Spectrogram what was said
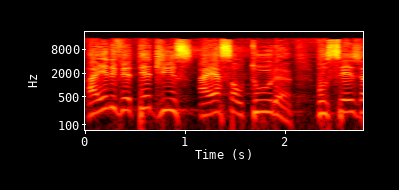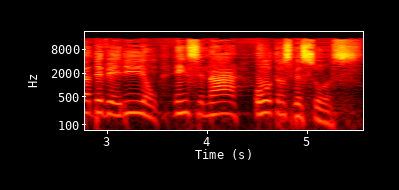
A NVT diz, a essa altura, vocês já deveriam ensinar outras pessoas.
